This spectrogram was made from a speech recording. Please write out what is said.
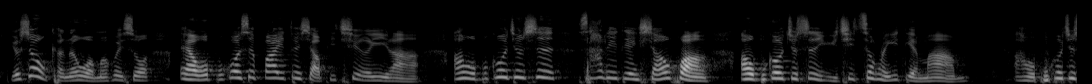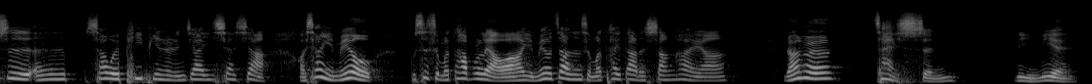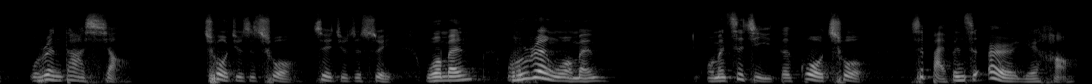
有时候可能我们会说：“哎呀，我不过是发一顿小脾气而已啦，啊，我不过就是撒了一点小谎，啊，我不过就是语气重了一点嘛，啊，我不过就是呃稍微批评了人家一下下，好像也没有不是什么大不了啊，也没有造成什么太大的伤害啊。然而在神里面，无论大小，错就是错，罪就是罪。我们无论我们。我们自己的过错是百分之二也好，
